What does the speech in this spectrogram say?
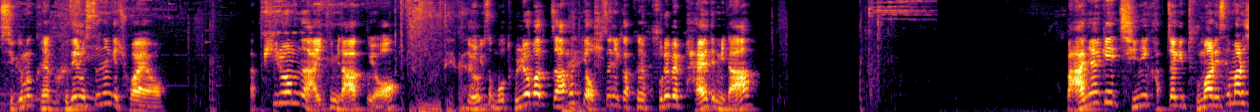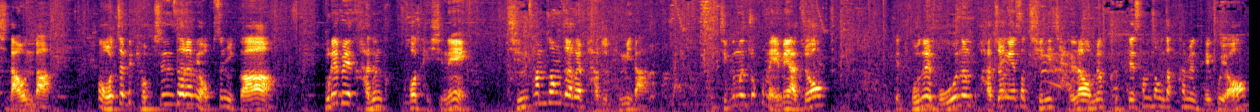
지금은 그냥 그대로 쓰는 게 좋아요 자, 필요 없는 아이템이 나왔고요 여기서 뭐 돌려봤자 할 게 없으니까 그냥 9레벨 봐야 됩니다. 만약에 진이 갑자기 두 마리, 세 마리씩 나온다. 어차피 겹치는 사람이 없으니까 9레벨 가는 거 대신에 진 삼성작을 봐도 됩니다. 지금은 조금 애매하죠? 돈을 모으는 과정에서 진이 잘 나오면 그때 삼성작 하면 되고요.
